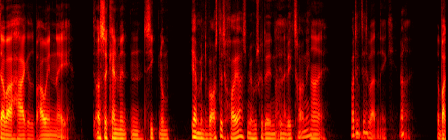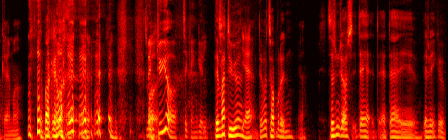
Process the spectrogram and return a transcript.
der var hakket bagenden af. Og så kaldte man den Signum. Ja, men det var også lidt højere, som jeg husker det, end, Nej. end Vectron, ikke? Nej, Var det ikke det det? var den ikke. Nå. Nej. Det var bare grimmere. Det var bare glemmer. Men dyrere til gengæld. Det var dyre. Ja. Det var topmodellen. Ja. Så synes jeg også, der, der, der øh, jeg ved ikke, øh,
